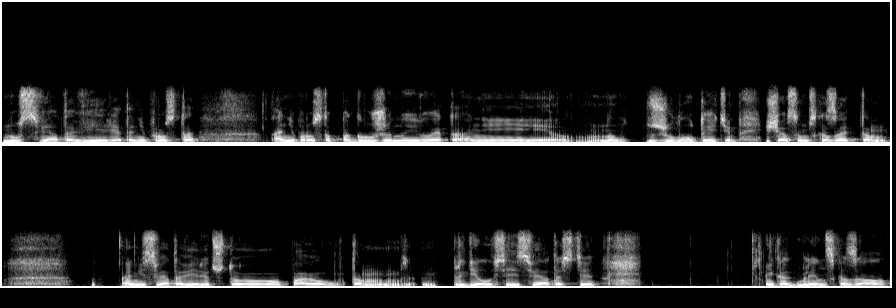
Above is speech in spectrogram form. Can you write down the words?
ну, свято верят. Они просто, они просто погружены в это. Они ну, живут этим. И сейчас им сказать там, они свято верят, что Павел там предел всей святости. И как Блин сказал,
